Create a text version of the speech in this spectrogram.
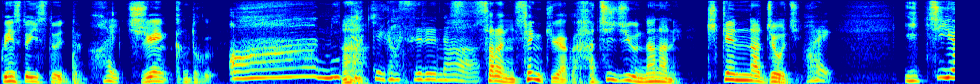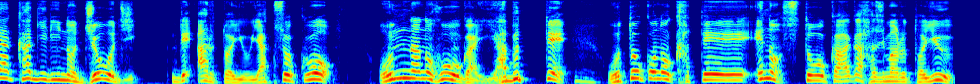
クイーンスト・イーストウッド。はい。主演監督。ああ、見た気がするな。さらに1987年、危険なジョージ。はい。一夜限りのジョージであるという約束を女の方が破って、男の家庭へのストーカーが始まるという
